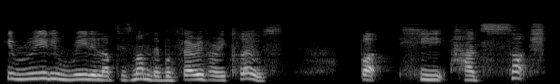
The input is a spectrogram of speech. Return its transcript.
He really, really loved his mum. They were very, very close. But he had such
